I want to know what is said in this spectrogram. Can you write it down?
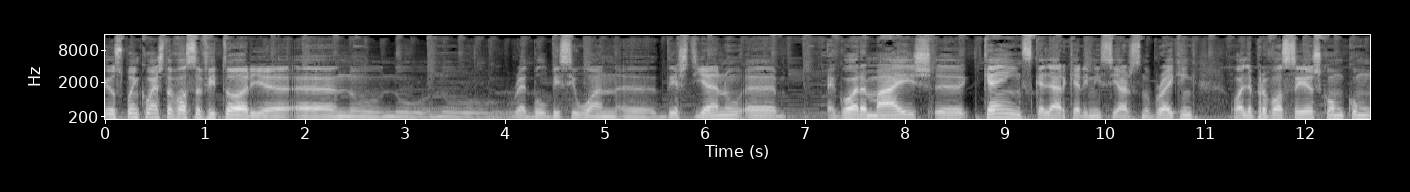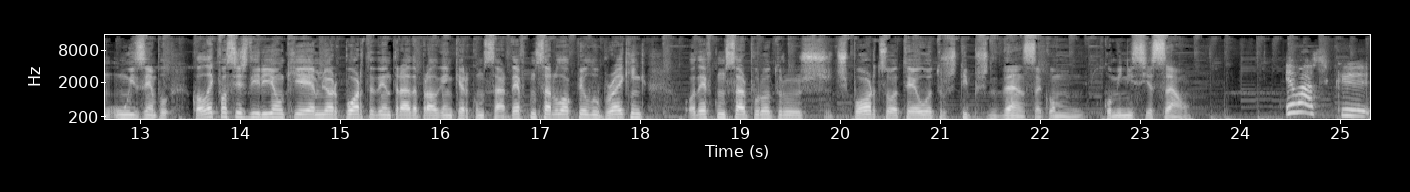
Eu suponho que com esta vossa vitória uh, no, no, no, Red Bull BC One uh, deste ano, uh, agora mais, quem se calhar quer iniciar-se no breaking, olha para vocês como, como um exemplo. Qual é que vocês diriam que é a melhor porta de entrada para alguém que quer começar? Deve começar logo pelo breaking ou deve começar por outros desportos ou até outros tipos de dança, como, como iniciação? Eu acho que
